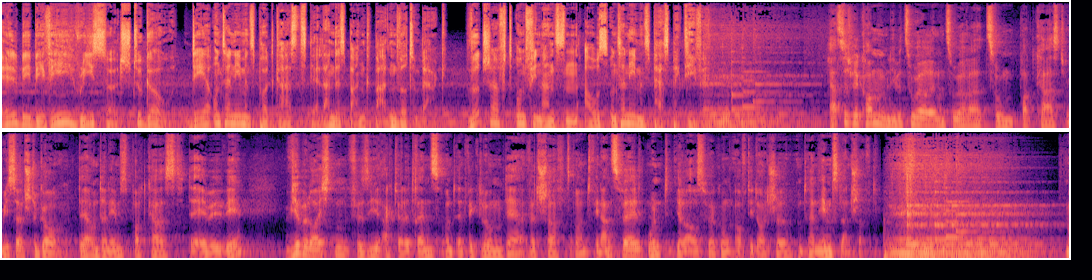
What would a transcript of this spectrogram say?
LBBW Research to Go, der Unternehmenspodcast der Landesbank Baden-Württemberg. Wirtschaft und Finanzen aus Unternehmensperspektive. Herzlich willkommen, liebe Zuhörerinnen und Zuhörer, zum Podcast Research to Go, der Unternehmenspodcast der LBBW. Wir beleuchten für Sie aktuelle Trends und Entwicklungen der Wirtschaft und Finanzwelt und ihre Auswirkungen auf die deutsche Unternehmenslandschaft.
